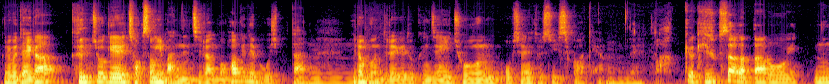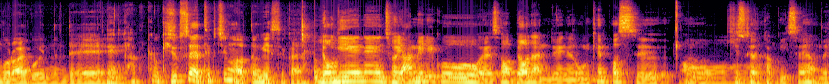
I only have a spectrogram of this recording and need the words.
그리고 내가 그쪽에 적성이 맞는지를 한번 확인해 보고 싶다. 음. 이런 분들에게도 굉장히 좋은 옵션이 될 수 있을 것 같아요. 음, 네. 학교 기숙사가 따로 있는 걸로 알고 있는데 네네. 학교 기숙사의 특징은 어떤 게 있을까요? 여기에는 저희 아메리고에서 몇 안 되는 on-campus 그 오. 기숙사를 갖고 있어요. 네.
